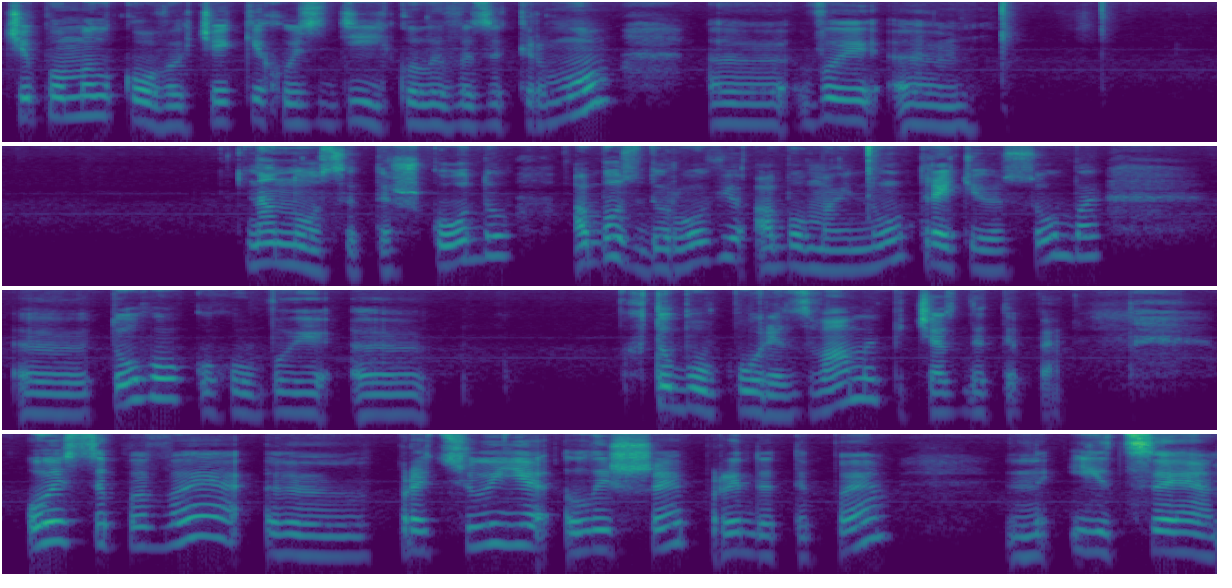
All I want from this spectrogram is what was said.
чи помилкових, чи якихось дій, коли ви за кермом, е, ви е, наносите шкоду або здоров'ю, або майну третьої особи, е, того, кого ви, хто був поряд з вами під час ДТП. ОСЦПВ працює лише при ДТП, і це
